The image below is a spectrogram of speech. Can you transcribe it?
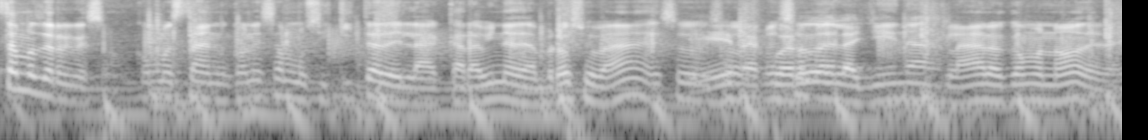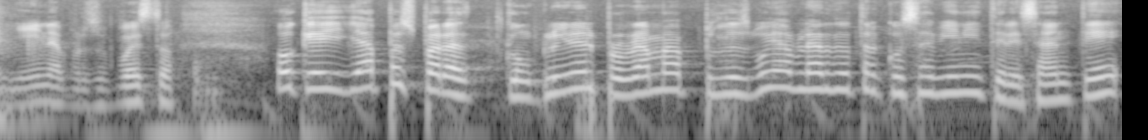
Estamos de regreso. ¿Cómo están? Con esa musiquita de la carabina de Ambrosio, ¿va? Eso, Sí, eso- me acuerdo eso- de la Gina. Claro, cómo no, de la Gina, por supuesto. Ok, ya pues para concluir el programa, pues les voy a hablar de otra cosa bien interesante.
